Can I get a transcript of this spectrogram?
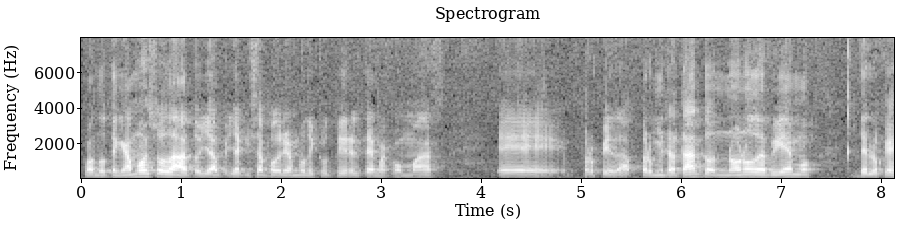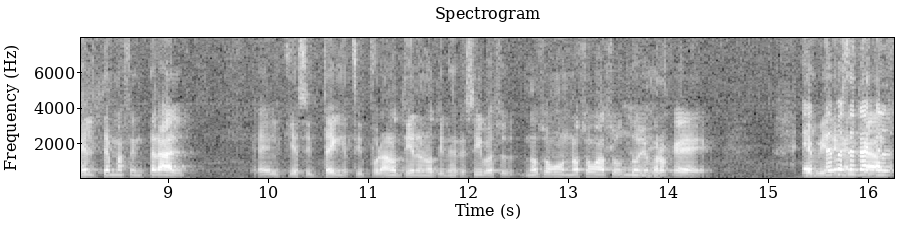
cuando tengamos esos datos, ya, ya quizá podríamos discutir el tema con más eh, propiedad. Pero mientras tanto, no nos desviemos de lo que es el tema central, el que si, ten- si fulano tiene o no tiene recibo. Eso no son, no son asuntos, yo creo que, que El tema al es que caso. el,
